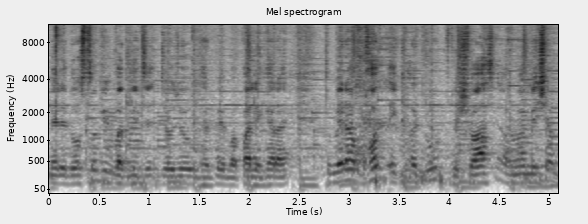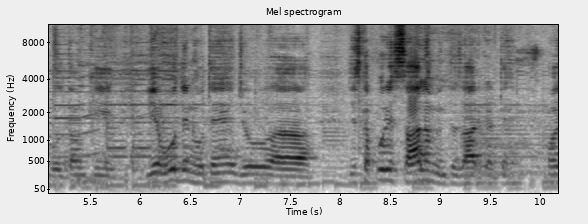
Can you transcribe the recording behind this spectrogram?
मेरे दोस्तों की बदली जो जो घर पे पप्पा लेकर आए। तो मेरा बहुत एक अटूट विश्वास है, और मैं हमेशा बोलता हूँ कि ये वो दिन होते हैं जो जिसका पूरे साल हम इंतज़ार करते हैं और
